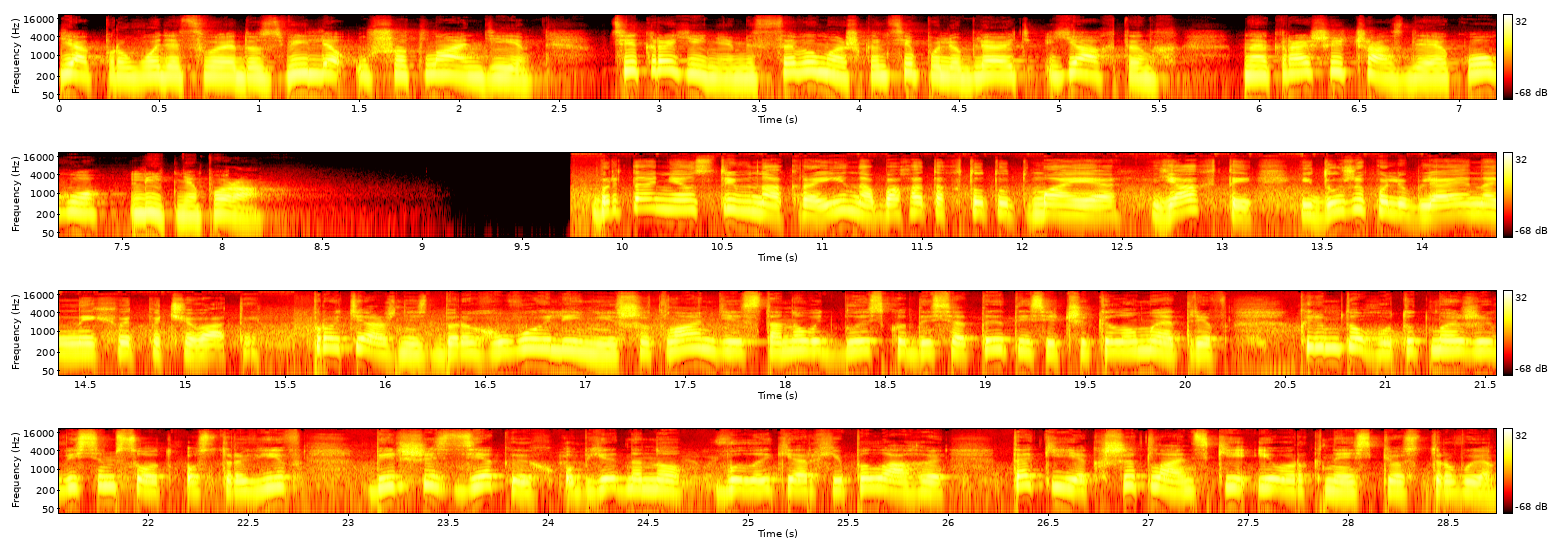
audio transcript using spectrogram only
як проводять своє дозвілля у Шотландії. В цій країні місцеві мешканці полюбляють яхтинг, найкращий час для якого літня пора. Британія острівна країна. Багато хто тут має яхти і дуже полюбляє на них відпочивати. Протяжність берегової лінії Шотландії становить близько 10 тисяч кілометрів. Крім того, тут майже 800 островів, більшість з яких об'єднано великі архіпелаги, такі як Шотландські і Оркнейські острови.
